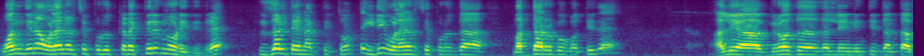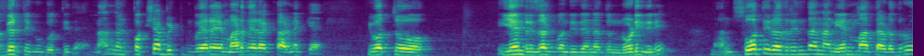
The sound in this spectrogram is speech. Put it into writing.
ಒಂದಿನ ಒಳನರಸೀಪುರದ ಕಡೆ ತಿರುಗಿ ನೋಡಿದ್ದಿದ್ರೆ ರಿಸಲ್ಟ್ ಏನಾಗ್ತಿತ್ತು ಅಂತ ಇಡೀ ಒಳನರಸೀಪುರದ ಮತದಾರರಿಗೂ ಗೊತ್ತಿದೆ. ಅಲ್ಲಿಯ ವಿರೋಧದಲ್ಲಿ ನಿಂತಿದ್ದಂಥ ಅಭ್ಯರ್ಥಿಗೂ ಗೊತ್ತಿದೆ. ನಾನು ನನ್ನ ಪಕ್ಷ ಬಿಟ್ಟು ಬೇರೆ ಮಾಡದೇ ಇರೋ ಕಾರಣಕ್ಕೆ ಇವತ್ತು ಏನು ರಿಸಲ್ಟ್ ಬಂದಿದೆ ಅನ್ನೋದನ್ನ ನೋಡಿದಿರಿ. ನಾನು ಸೋತಿರೋದ್ರಿಂದ ನಾನು ಏನು ಮಾತಾಡಿದ್ರು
